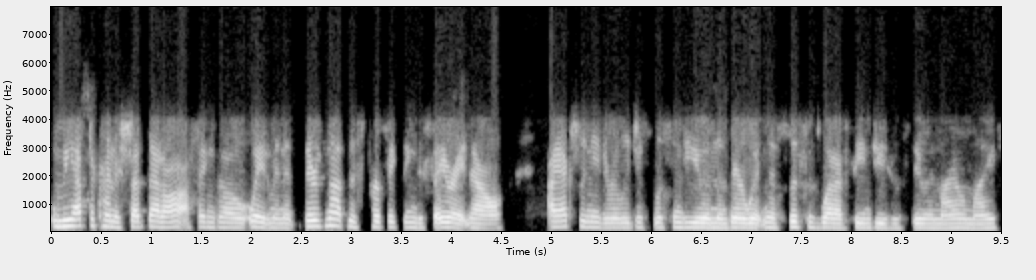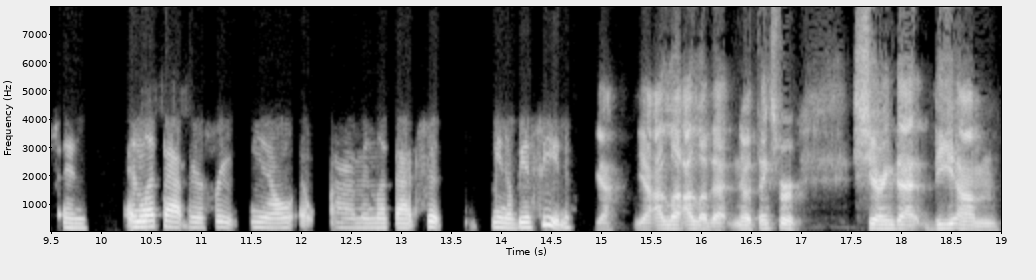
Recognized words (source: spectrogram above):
we have to kind of shut that off and go, wait a minute. There's not this perfect thing to say right now I actually need to really just listen to you and then bear witness. This is what I've seen Jesus do in my own life, and and let that bear fruit, you know, um, and let that sit, you know, be a seed. Yeah, yeah, I love I love that. No, thanks for sharing that. The um,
